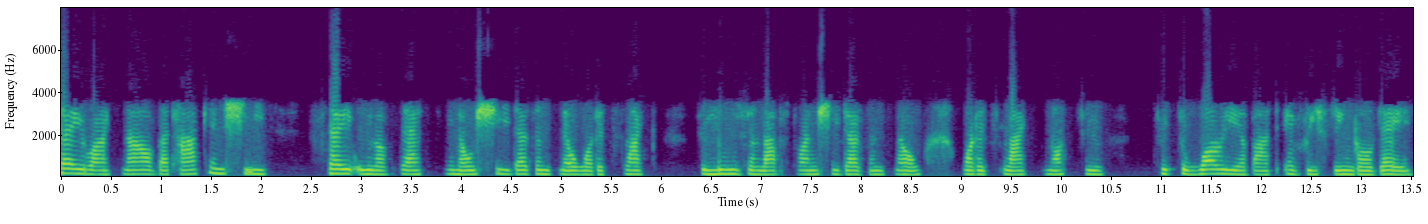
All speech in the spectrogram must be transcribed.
say right now, but how can she say all of that? You know, she doesn't know what it's like to lose a loved one. She doesn't know what it's like not to, to, to worry about every single day.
